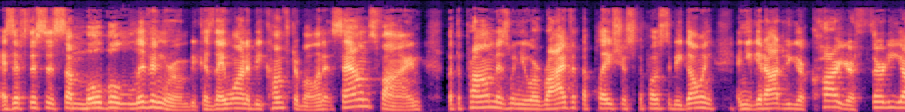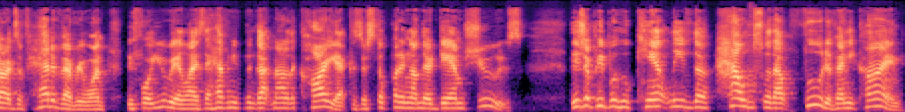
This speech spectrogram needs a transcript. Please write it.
as if this is some mobile living room because they want to be comfortable. And it sounds fine, but the problem is when you arrive at the place you're supposed to be going and you get out of your car, you're 30 yards ahead of everyone before you realize they haven't even gotten out of the car yet because they're still putting on their damn shoes. These are people who can't leave the house without food of any kind.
